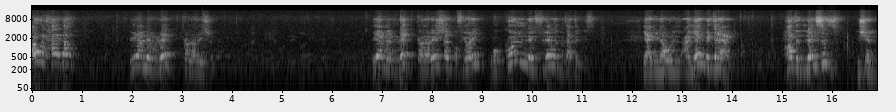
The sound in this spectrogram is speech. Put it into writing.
أول حاجة بيعمل red coloration بيعمل red coloration of urine وكل ال fluid بتاعت الجسم. يعني لو العيان بتاعي حاطط lenses يشيلها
